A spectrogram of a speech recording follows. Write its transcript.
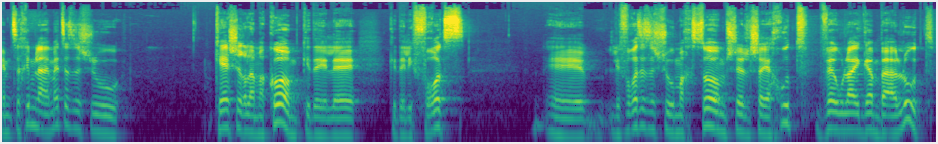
הם צריכים לאמץ איזשהו קשר למקום כדי, ל, כדי לפרוץ, לפרוץ איזשהו מחסום של שייכות ואולי גם בעלות,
